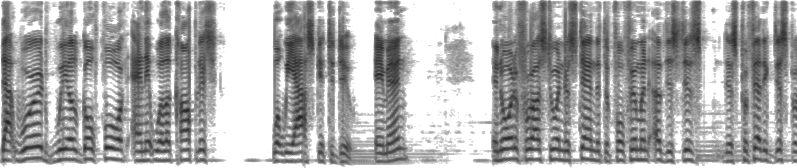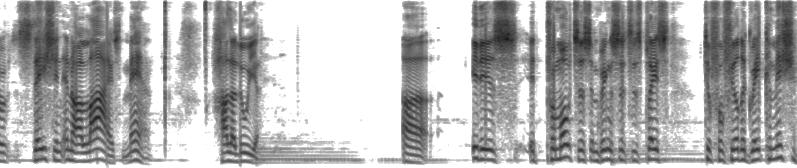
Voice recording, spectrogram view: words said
that word will go forth and it will accomplish what we ask it to do. Amen? In order for us to understand that the fulfillment of this, this this prophetic dispensation in our lives, man, hallelujah. Uh, it is, it promotes us and brings us to this place to fulfill the Great Commission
